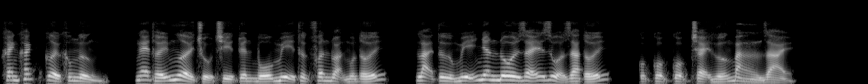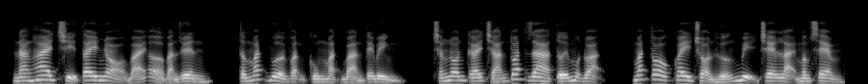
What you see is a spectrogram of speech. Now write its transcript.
khanh khách cười không ngừng, nghe thấy người chủ trì tuyên bố mỹ thực phân đoạn muốn tới, lại từ mỹ nhân đôi giấy rủa ra tới, cộp cộp cộp chạy hướng bàn dài. Nàng hai chỉ tay nhỏ bái ở bàn duyên, tầm mắt vừa vặn cùng mặt bàn tê bình, trắng non cái chán toát ra tới một đoạn, mắt to quay tròn hướng bị che lại mâm xem.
